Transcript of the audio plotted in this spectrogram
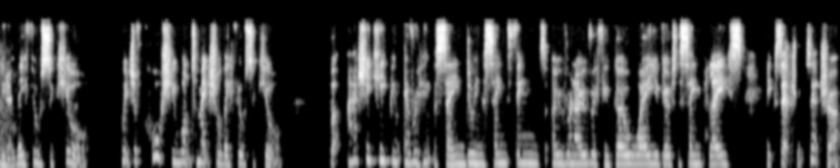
you know, they feel secure, which of course you want to make sure they feel secure. But actually keeping everything the same, doing the same things over and over. If you go away, you go to the same place, etc., etc.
